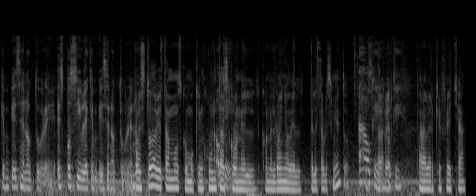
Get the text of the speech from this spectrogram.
Que empiece en octubre. Es posible que empiece en octubre, ¿no? Pues todavía estamos como que en juntas okay. con el con el dueño del, del establecimiento. Ah, ok, pues para ver, ok. Para ver qué fecha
